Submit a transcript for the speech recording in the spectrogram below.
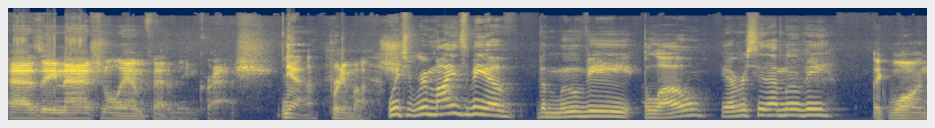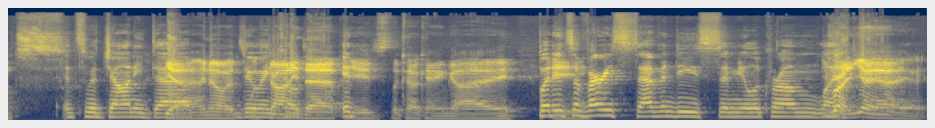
as a national amphetamine crash, Yeah. pretty much. Which reminds me of the movie Blow. You ever see that movie? like once. It's with Johnny Depp. yeah, I know it's with Johnny coke- Depp. it- he's the cocaine guy. But it's a very 70s simulacrum. Like, right. Yeah, yeah, yeah. yeah.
